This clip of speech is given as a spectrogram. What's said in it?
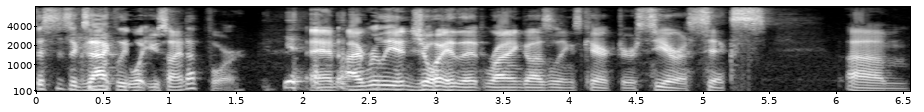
this is exactly what you signed up for. Yeah. And I really enjoy that Ryan Gosling's character, Sierra Six, um,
